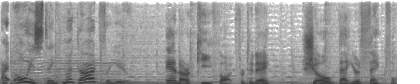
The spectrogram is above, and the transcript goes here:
I always thank my God for you. And our key thought for today show that you're thankful.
